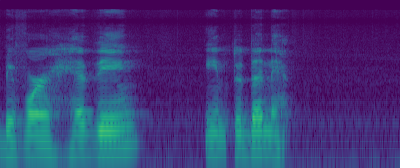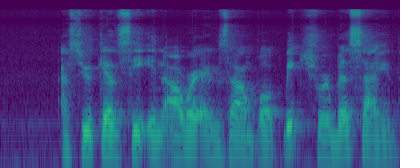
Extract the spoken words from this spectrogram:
before heading into the net. As you can see in our example picture beside.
